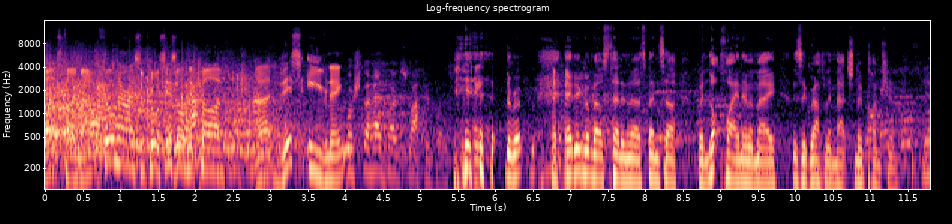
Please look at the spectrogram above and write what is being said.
last time out. Phil Harris, of course, is on the card uh, this evening. Push the head, don't slap him, please. the Ed Inglemel's telling uh, Spencer, we're not fighting MMA, this is a grappling match, no punching. Yeah,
